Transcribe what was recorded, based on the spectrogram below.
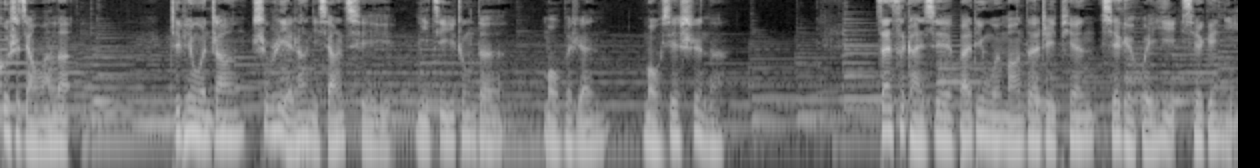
故事讲完了。这篇文章是不是也让你想起你记忆中的某个人、某些事呢？再次感谢白丁文盲的这篇《写给回忆，写给你》。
